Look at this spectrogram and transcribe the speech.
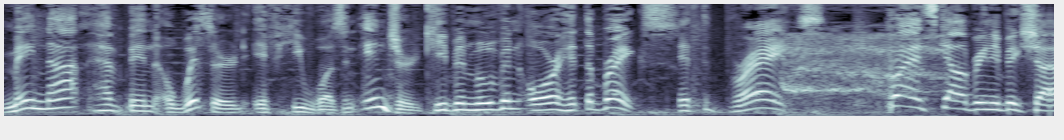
may not have been a wizard if he wasn't injured. Keep it moving or hit the brakes. Hit the brakes. Brian Scalabrine, big shout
